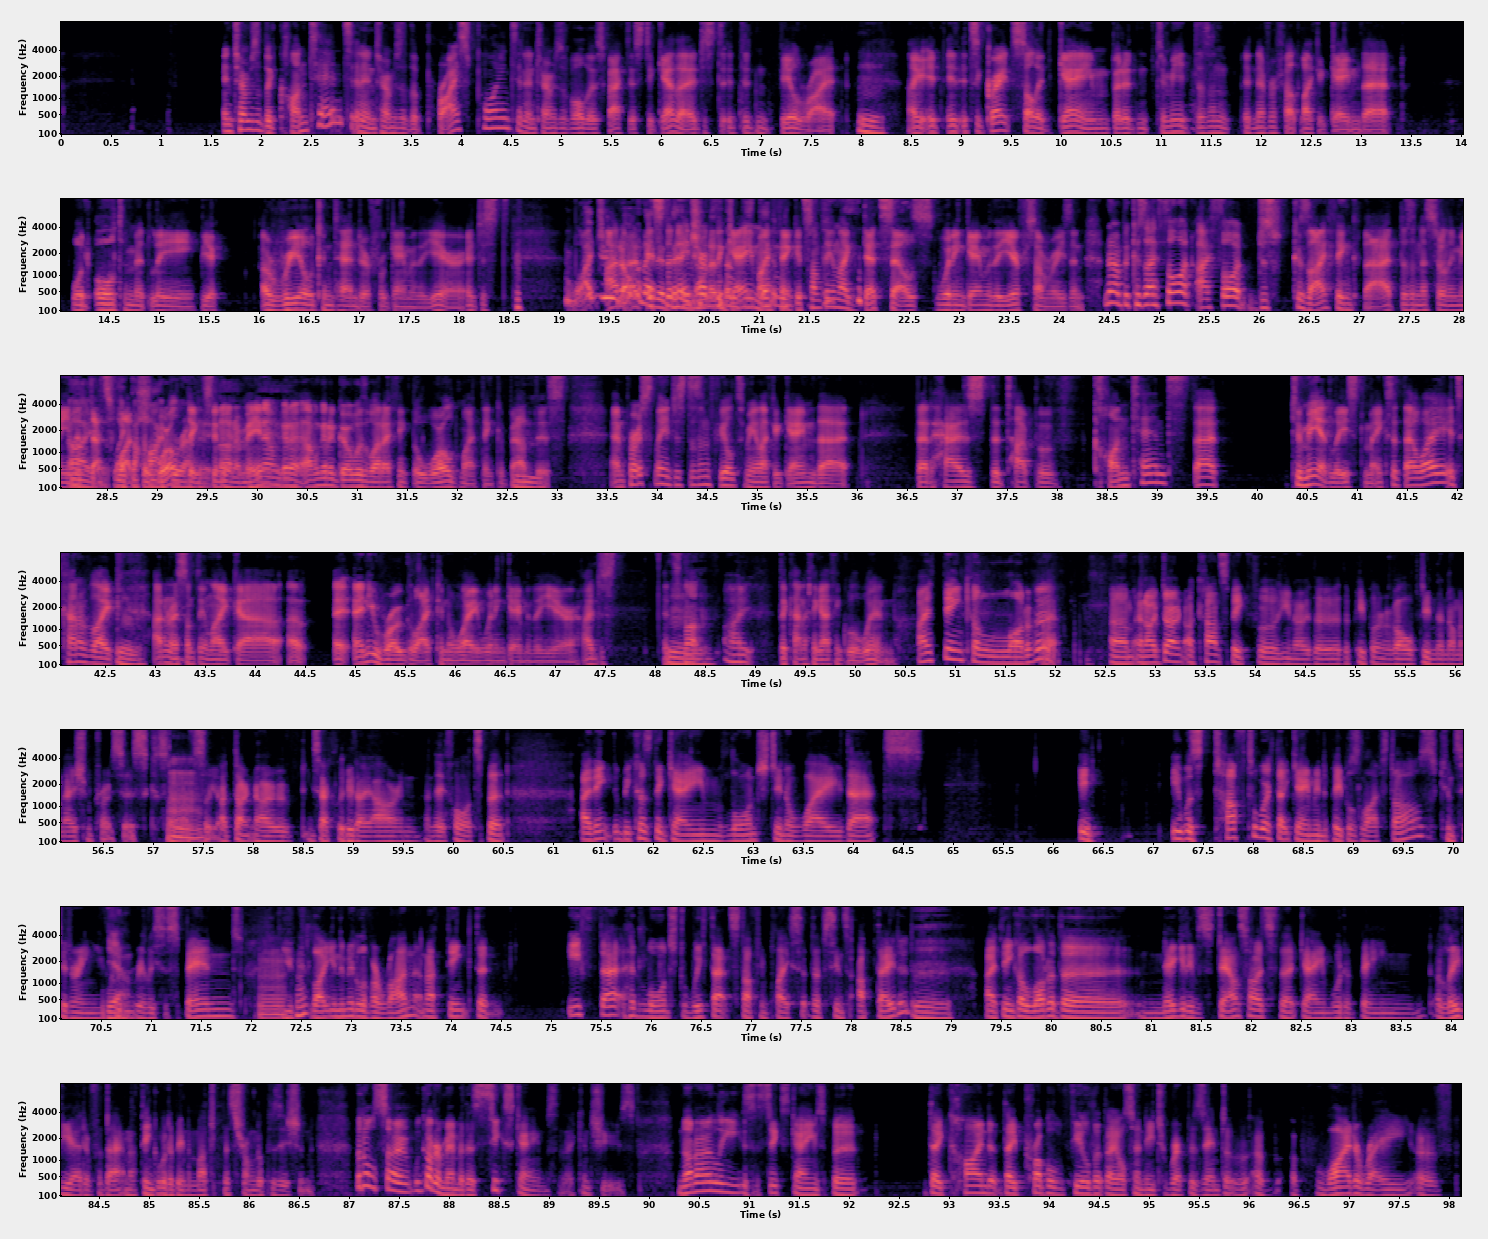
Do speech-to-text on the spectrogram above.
in terms of the content and in terms of the price point and in terms of all those factors together, it just it didn't feel right. Mm. Like it, it it's a great solid game, but it to me it doesn't. It never felt like a game that would ultimately be a a real contender for game of the year. It just Why'd you I don't, nominate it's the nature of the game. I think it's something like Dead Cells winning Game of the Year for some reason. No, because I thought I thought just because I think that doesn't necessarily mean Oh, that yeah, that's like what the the, world thinks. it. You know what I mean? yeah, I'm gonna I'm gonna go with what I think the world might think about Mm. this. And personally, it just doesn't feel to me like a game that that has the type of content that, to me at least, makes it that way. It's kind of like Mm. I don't know something like uh, uh, a- any roguelike in a way winning Game of the Year. I just it's not Mm. I the kind of thing I think will win. I think a lot of it, um, and I don't, I can't speak for you know the the people involved in the nomination process because Mm. obviously I don't know exactly who they are and, and their thoughts, but I think that because the game launched in a way that it it was tough to work that game into people's lifestyles, considering you Yeah. couldn't really suspend, you Mhm. like in the middle of a run, and I think that if that had launched with that stuff in place that they've since updated, Mm. I think a lot of the negatives, downsides to that game would have been alleviated for that, and I think it would have been a much stronger position. But also, we've got to remember there's six games that they can choose. Not only is it six games, but they kind of they probably feel that they also need to represent a, a, a wide array of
